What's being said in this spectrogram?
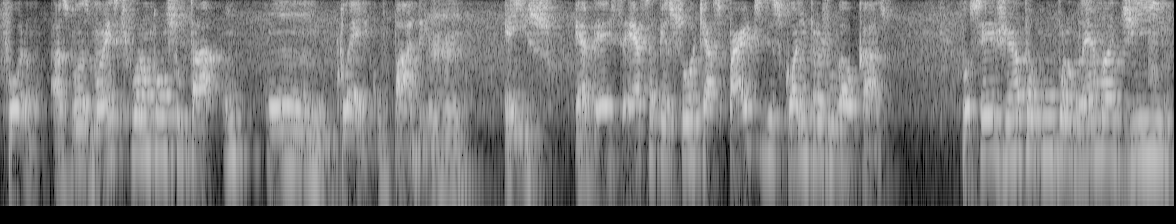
Foram as duas mães que foram consultar um, um clérigo, um padre. Uhum. É isso. É, é essa pessoa que as partes escolhem para julgar o caso. Você janta algum problema de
